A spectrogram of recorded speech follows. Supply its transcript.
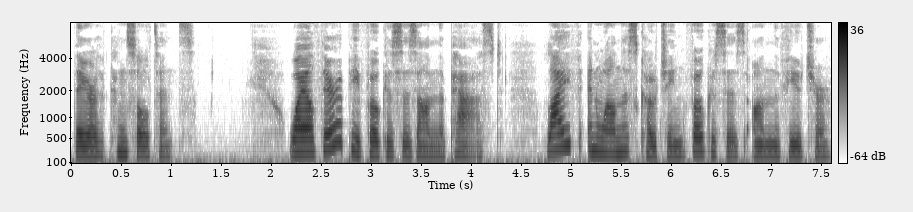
they are consultants. While therapy focuses on the past, life and wellness coaching focuses on the future.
